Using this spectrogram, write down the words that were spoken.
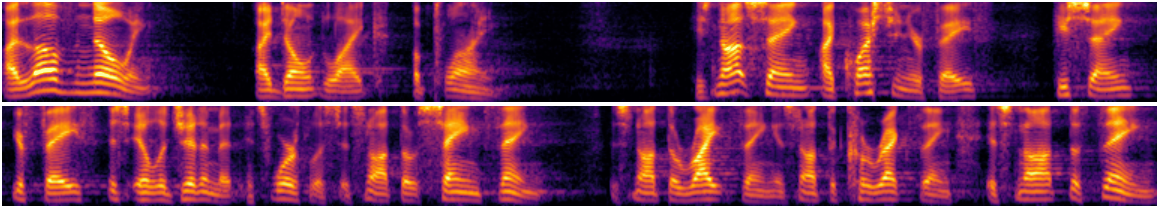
I love knowing, I don't like applying. He's not saying, I question your faith. He's saying, your faith is illegitimate. It's worthless. It's not the same thing. It's not the right thing. It's not the correct thing. It's not the thing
